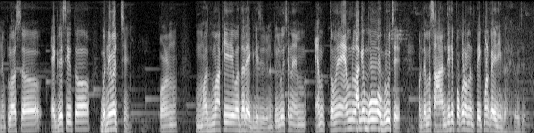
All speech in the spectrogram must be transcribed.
અને પ્લસ એગ્રેસિવ તો બંને જ છે. પણ મધમાખી વધારે એગ્રેસિવ અને પેલું છે ને એમ એમ તમે એમ લાગે બહુ અઘરું છે. પણ તમે શાંતિથી પકડો ને તે પણ કંઈ નહીં કરે એવું છે.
